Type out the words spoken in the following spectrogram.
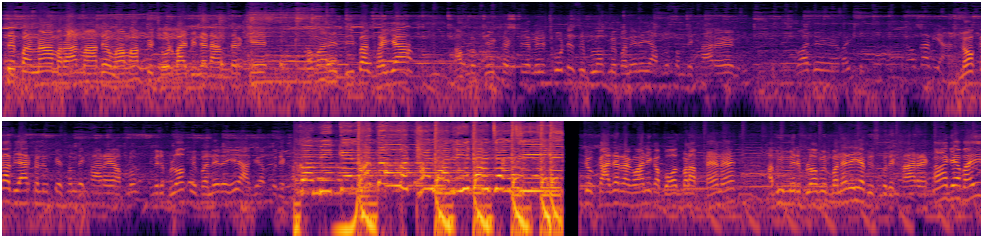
से प्रणाम हरार महादेव हम आपके छोट भाई बिना डांसर के हमारे दीपक भैया आप लोग देख सकते हैं मेरे छोटे से ब्लॉग में बने रहिए आप लोग हम दिखा रहे हैं। हैं भाई नौका बिहार का लोकेशन दिखा रहे हैं आप लोग मेरे ब्लॉग में बने रहिए आगे आपको दिखा राजा जी। जो काजल रगवानी का बहुत बड़ा फ़ैन है अभी मेरे ब्लॉग में बने रहिए अभी उसको दिखा रहे हैं। कहाँ गया भाई?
